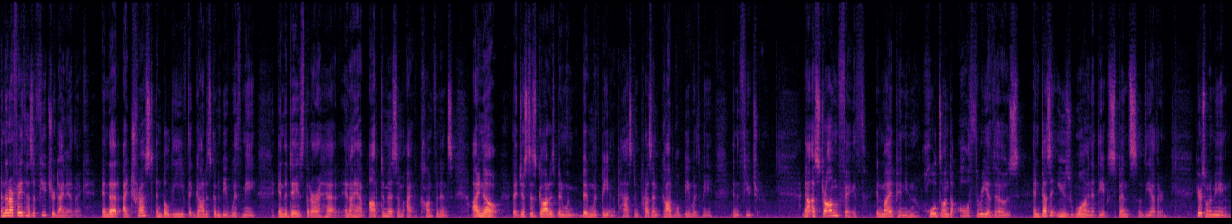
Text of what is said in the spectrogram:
And then our faith has a future dynamic in that I trust and believe that God is going to be with me in the days that are ahead. And I have optimism, I have confidence. I know that just as God has been, been with me in the past and present, God will be with me in the future. Now, a strong faith, in my opinion, holds on to all three of those and doesn't use one at the expense of the other. Here's what I mean.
